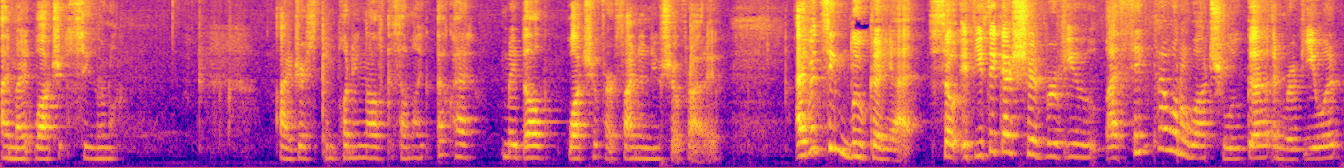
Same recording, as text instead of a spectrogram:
I might watch it soon. I just been putting off because I'm like, okay, maybe I'll watch it for Find a New Show Friday. I haven't seen Luca yet, so if you think I should review, I think I want to watch Luca and review it.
